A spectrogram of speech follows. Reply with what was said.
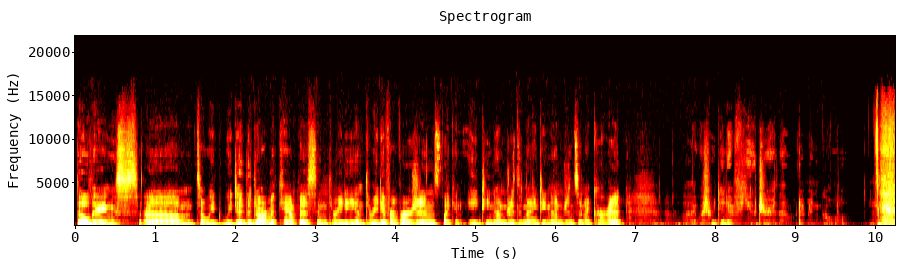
buildings. Um, so we we did the Dartmouth campus in 3D in three different versions, like an 1800s and 1900s and a current. I wish we did a future. That would have been cool.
